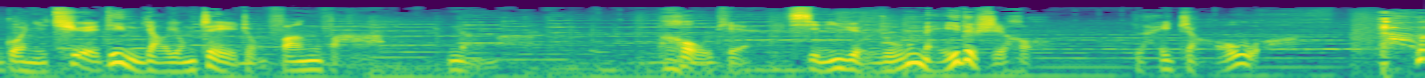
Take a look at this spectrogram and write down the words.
果你确定要用这种方法，那么后天新月如眉的时候来找我。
